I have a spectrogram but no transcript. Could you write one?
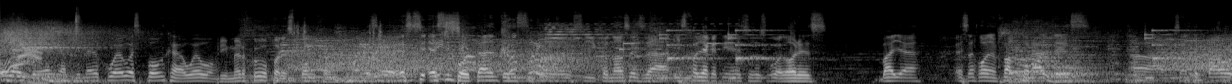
se. Primer juego, esponja, huevo. Primer juego para Esponja. Es, es importante si, si conoces la historia que tienen esos dos jugadores. Vaya, están jugando en Factor antes. ah, se han topado.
